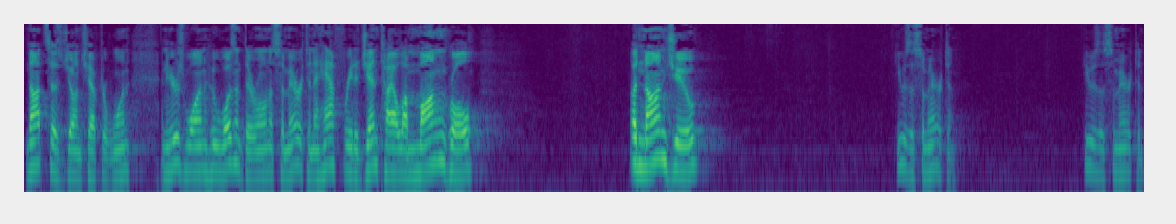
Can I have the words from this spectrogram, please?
not, says John chapter 1. And here's one who wasn't their own, a Samaritan, a half-breed, a Gentile, a mongrel, a non-Jew, he was a Samaritan. He was a Samaritan.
